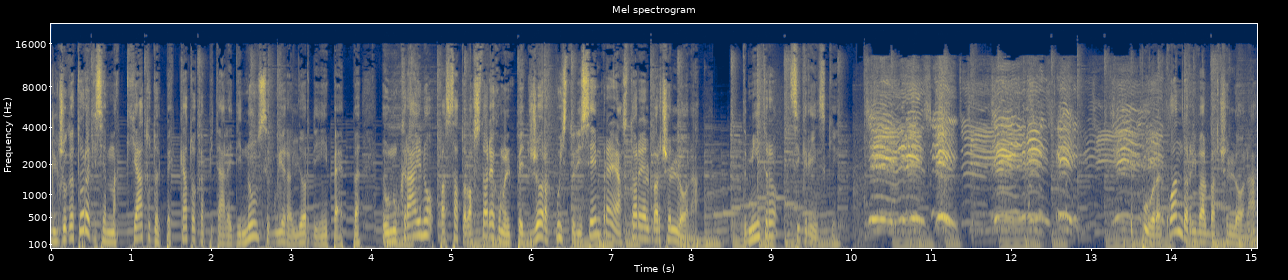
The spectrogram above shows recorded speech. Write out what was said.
Il giocatore che si è macchiato del peccato capitale di non seguire gli ordini di Pep è un ucraino passato alla storia come il peggior acquisto di sempre nella storia del Barcellona, Dmitro Zigrinski. Zigrinski! Eppure, quando arriva al Barcellona,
